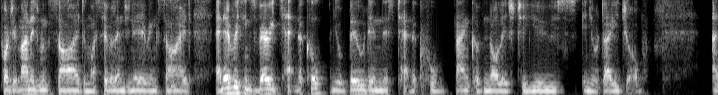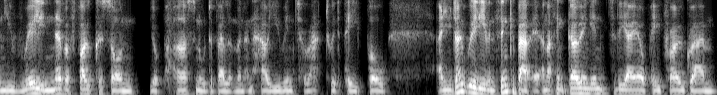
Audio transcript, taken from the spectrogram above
project management side and my civil engineering side and everything's very technical and you're building this technical bank of knowledge to use in your day job. And you really never focus on your personal development and how you interact with people and you don't really even think about it. And I think going into the ALP program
